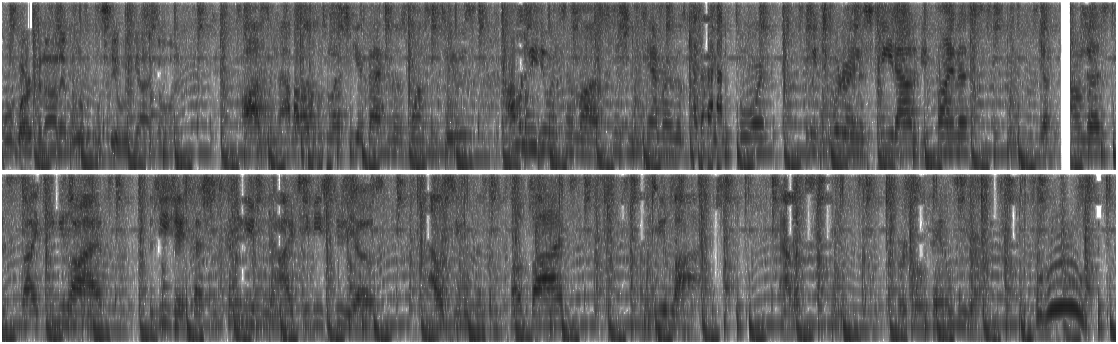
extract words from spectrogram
we're working on it. We'll, we'll see what we got going. Awesome. Now let's let you get back to those ones and twos. I'm going to be doing some uh, switching the camera angles back and forth. We twittering this feed out. If you find us, you found us. This is ITV Live, the DJ sessions coming to you from the ITV studios. Alex Eagleton from Clubvibes, coming to you live. Alex, virtual tables are yours. Woohoo!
